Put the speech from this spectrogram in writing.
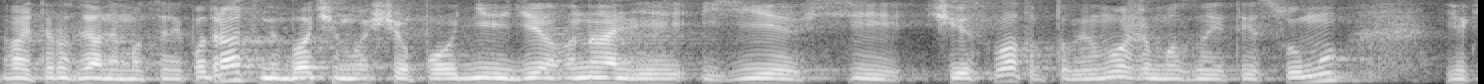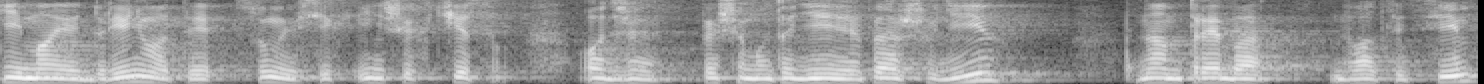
давайте розглянемо цей квадрат. Ми бачимо, що по одній діагоналі є всі числа, тобто ми можемо знайти суму, які мають дорівнювати сумі всіх інших чисел. Отже, пишемо тоді першу дію. Нам треба 27,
